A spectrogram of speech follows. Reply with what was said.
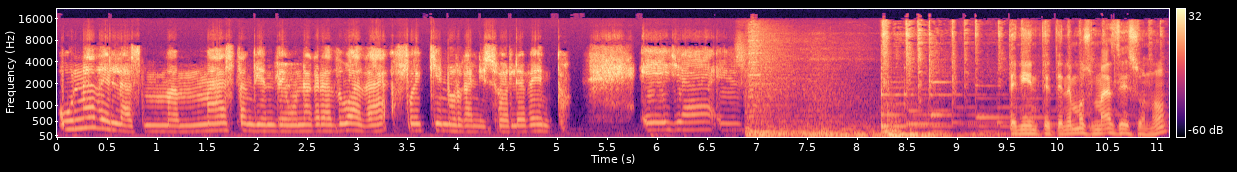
una de las mamás también de una graduada fue quien organizó el evento. Ella es... Teniente, tenemos más de eso, ¿no?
